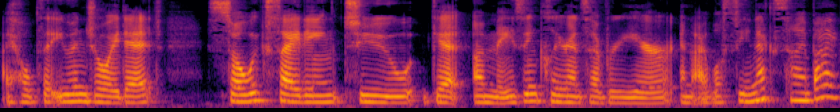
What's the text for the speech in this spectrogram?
I hope that you enjoyed it. So exciting to get amazing clearance every year, and I will see you next time. Bye.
